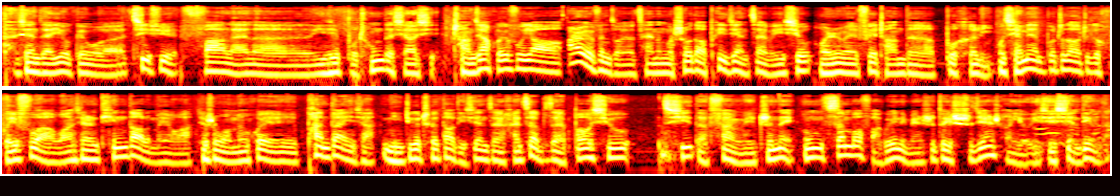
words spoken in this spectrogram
他现在又给我继续发来了一些补充的消息。厂家回复要二月份左右才能够收到配件再维修，我认为非常的不合理。我前面不知道这个回复啊，王先生听到了没有啊？就是我们会判断一下你这个车到底现在还在不在包修。期的范围之内，我们三包法规里面是对时间上有一些限定的。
